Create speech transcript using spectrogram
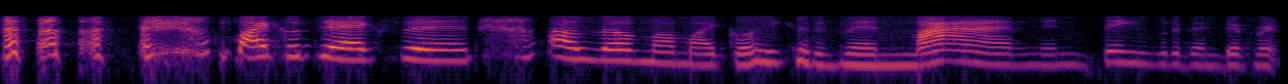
Michael Jackson. I love my Michael. He could have been mine and things would have been different.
